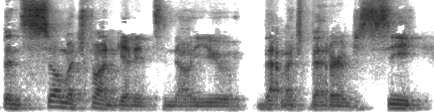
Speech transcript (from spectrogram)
been so much fun getting to know you that much better and just see.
